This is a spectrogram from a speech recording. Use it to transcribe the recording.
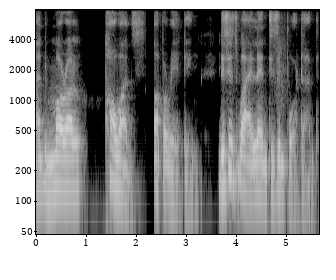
and moral cowards operating. This is why Lent is important.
